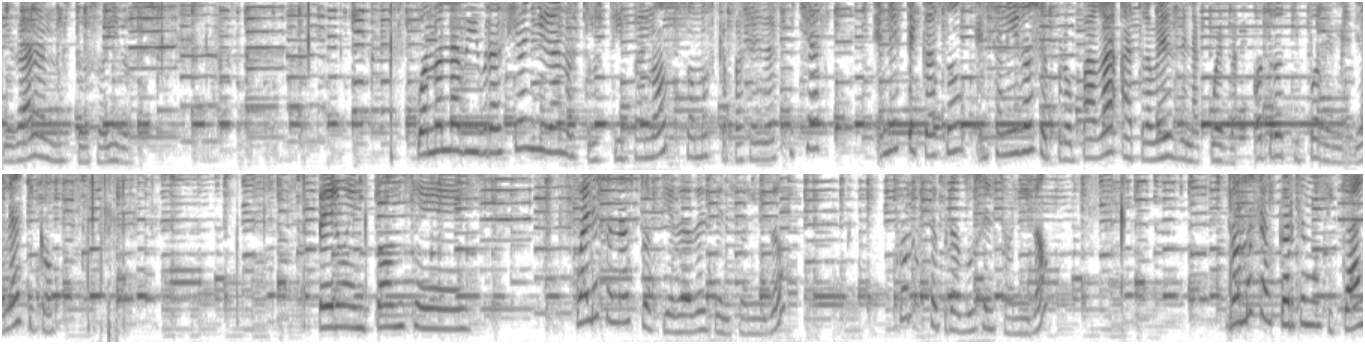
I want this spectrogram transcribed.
llegar a nuestros oídos. Cuando la vibración llega a nuestros tímpanos, somos capaces de escuchar. En este caso, el sonido se propaga a través de la cuerda, otro tipo de medio elástico. Pero entonces, ¿cuáles son las propiedades del sonido? ¿Cómo se produce el sonido? Vamos al corte musical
